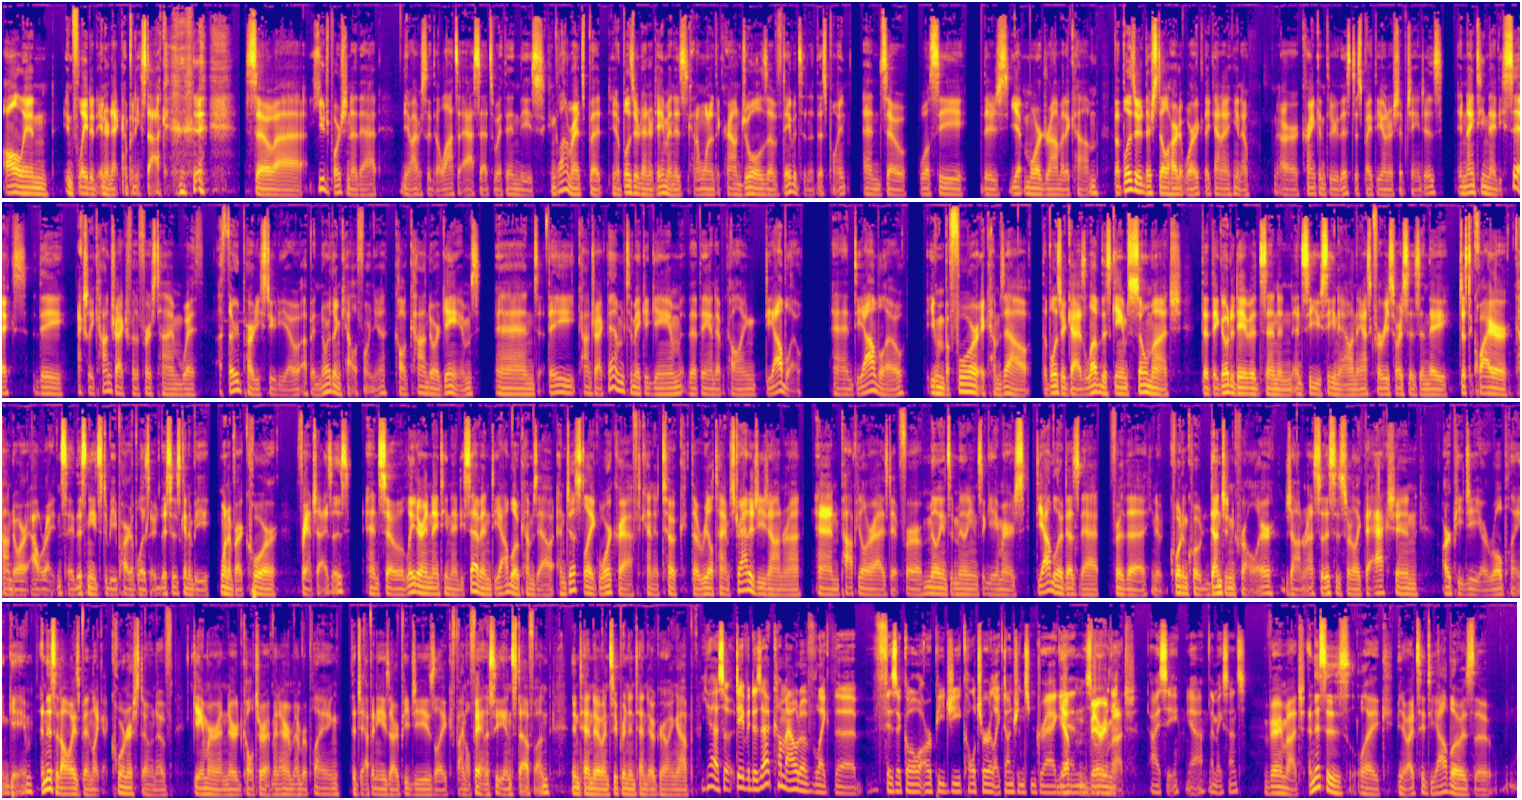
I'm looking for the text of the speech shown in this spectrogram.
all in inflated internet company stock. so, a uh, huge portion of that you know, obviously there are lots of assets within these conglomerates, but you know, Blizzard Entertainment is kind of one of the crown jewels of Davidson at this point. And so we'll see there's yet more drama to come. But Blizzard, they're still hard at work. They kind of, you know, are cranking through this despite the ownership changes. In 1996, they actually contract for the first time with a third party studio up in Northern California called Condor Games. And they contract them to make a game that they end up calling Diablo. And Diablo, even before it comes out, the Blizzard guys love this game so much that they go to Davidson and, and CUC now and they ask for resources and they just acquire Condor outright and say, this needs to be part of Blizzard. This is going to be one of our core franchises. And so later in 1997, Diablo comes out, and just like Warcraft kind of took the real time strategy genre and popularized it for millions and millions of gamers, Diablo does that for the you know quote unquote dungeon crawler genre. So this is sort of like the action RPG or role playing game, and this had always been like a cornerstone of gamer and nerd culture. I mean, I remember playing the Japanese RPGs like Final Fantasy and stuff on Nintendo and Super Nintendo growing up. Yeah. So, David, does that come out of like the physical RPG culture, like Dungeons and Dragons? Yep, very much. I see. Yeah, that makes sense. Very much. And this is like, you know, I'd say Diablo is the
